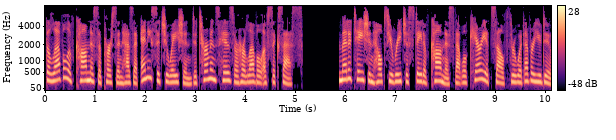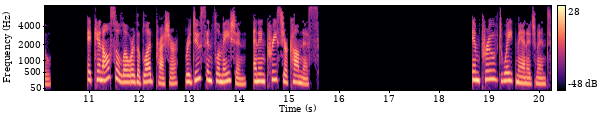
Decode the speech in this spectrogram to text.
The level of calmness a person has at any situation determines his or her level of success. Meditation helps you reach a state of calmness that will carry itself through whatever you do. It can also lower the blood pressure, reduce inflammation, and increase your calmness. Improved weight management.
